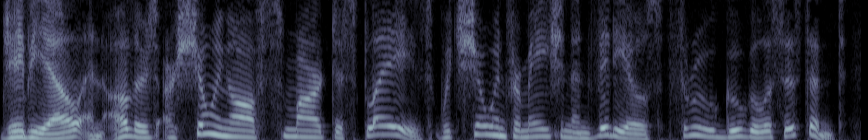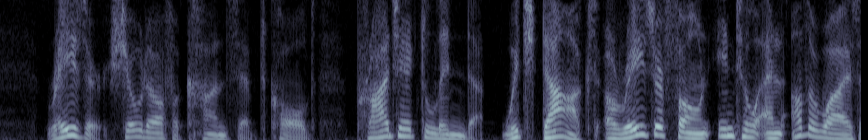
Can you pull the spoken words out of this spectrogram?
JBL, and others are showing off smart displays which show information and videos through Google Assistant. Razer showed off a concept called Project Linda, which docks a Razer phone into an otherwise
